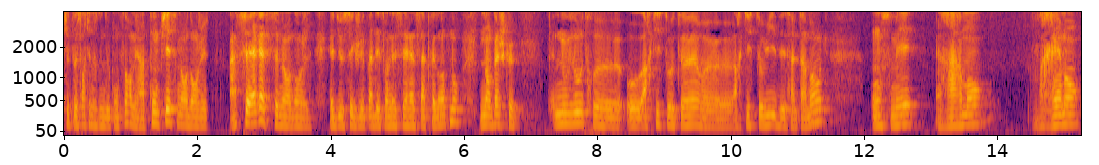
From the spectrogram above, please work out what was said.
tu peux sortir de ta zone de confort, mais un pompier se met en danger un CRS se met en danger. Et Dieu sait que je ne vais pas défendre les CRS là présentement. N'empêche que nous autres, euh, artistes auteurs, euh, artistoïdes et saltimbanques, on se met rarement, vraiment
